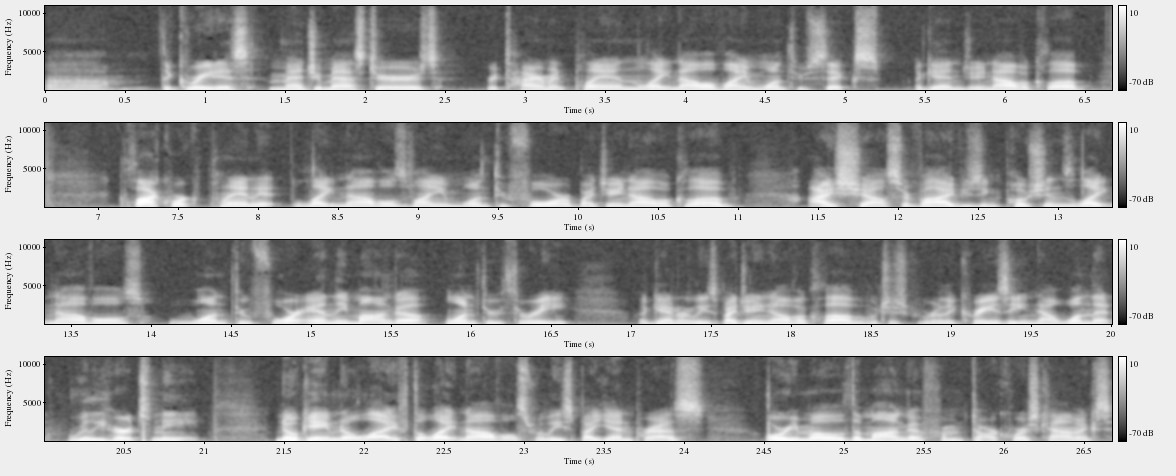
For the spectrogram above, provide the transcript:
Uh, the Greatest Magic Masters Retirement Plan, light novel, Volume 1 through 6, again, J Novel Club. Clockwork Planet, light novels, Volume 1 through 4 by J Novel Club. I Shall Survive Using Potions, light novels 1 through 4, and the manga 1 through 3 again released by J Novel Club, which is really crazy. Now, one that really hurts me No Game, No Life, the light novels, released by Yen Press. Oreimo, the manga from Dark Horse Comics.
